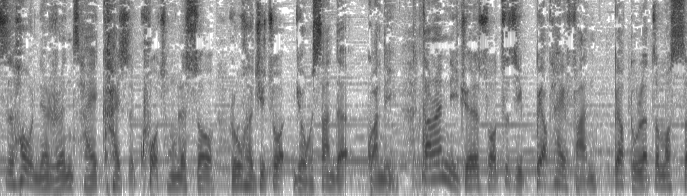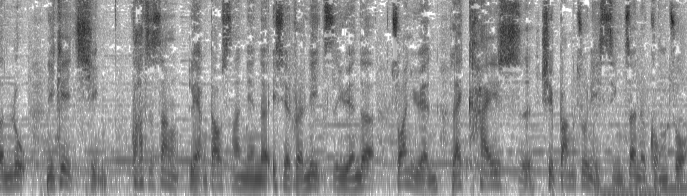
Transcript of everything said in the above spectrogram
之后你的人才开始扩充的时候，如何去做友善的管理？当然，你觉得说自己不要太烦，不要读了这么深入，你可以请。大致上两到三年的一些人力资源的专员来开始去帮助你行政的工作，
